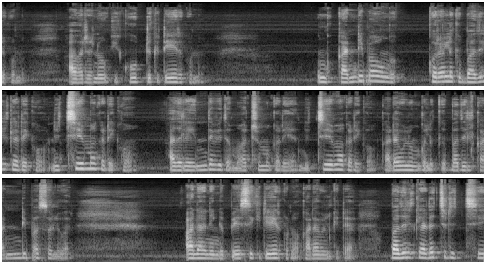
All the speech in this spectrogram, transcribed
இருக்கணும். அவரை நோக்கி கூப்பிட்டுக்கிட்டே இருக்கணும். உங்கள் கண்டிப்பாக உங்கள் குரலுக்கு பதில் கிடைக்கும் நிச்சயமாக கிடைக்கும். அதில் எந்த வித மாற்றமும் கிடையாது. நிச்சயமாக கிடைக்கும். கடவுள் உங்களுக்கு பதில் கண்டிப்பாக சொல்லுவார். ஆனால் நீங்கள் பேசிக்கிட்டே இருக்கணும் கடவுள்கிட்ட. பதில் கிடச்சிடுச்சு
